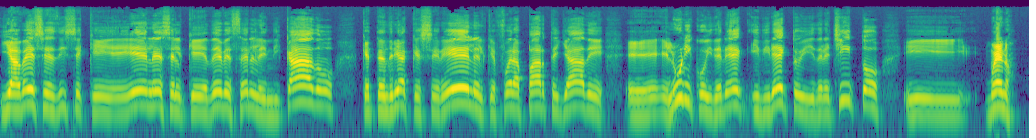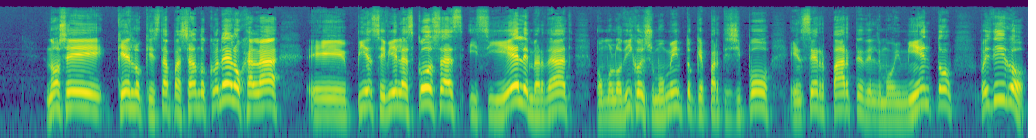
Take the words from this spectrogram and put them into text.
y a veces dice que él es el que debe ser el indicado, que tendría que ser él el que fuera parte ya de eh, el único y directo y derechito, y bueno, no sé qué es lo que está pasando con él, ojalá eh, piense bien las cosas y si él en verdad, como lo dijo en su momento, que participó en ser parte del movimiento, pues digo,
